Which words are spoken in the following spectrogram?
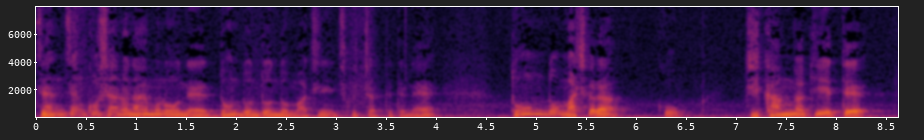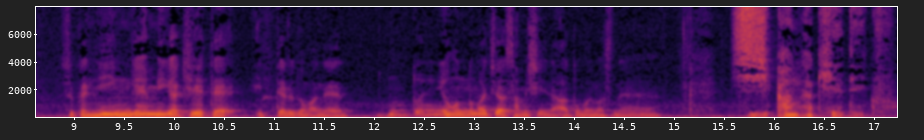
全然個性のないものをねどんどんどんどん街に作っちゃっててねどんどん街からこう時間が消えてそれから人間味が消えていってるのがね本当に日本の街は寂しいなと思いますね。時間が消えていく。か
